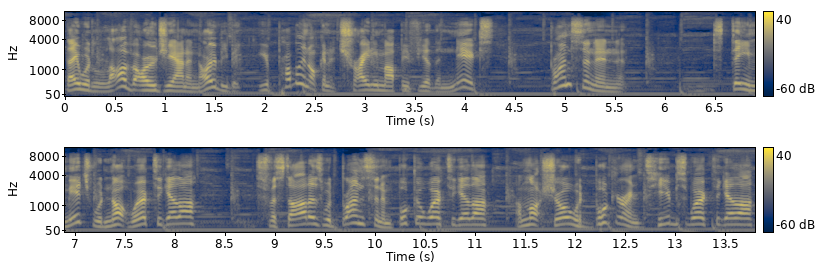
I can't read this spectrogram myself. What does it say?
They would love OG Anunoby, but you're probably not going to trade him up if you're the Knicks. Brunson and Spida Mitch would not work together. For starters, would Brunson and Booker work together? I'm not sure. Would Booker and Thibs work together?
